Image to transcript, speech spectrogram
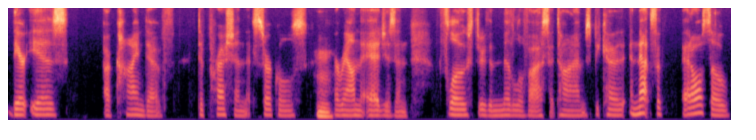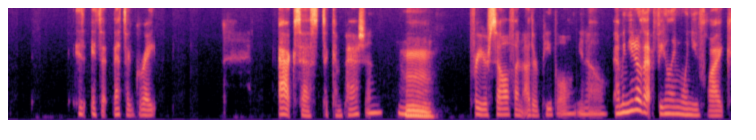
there is a kind of depression that circles Hmm. around the edges and flows through the middle of us at times because and that's a it also is it's a that's a great access to compassion Hmm. for yourself and other people you know i mean you know that feeling when you've like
